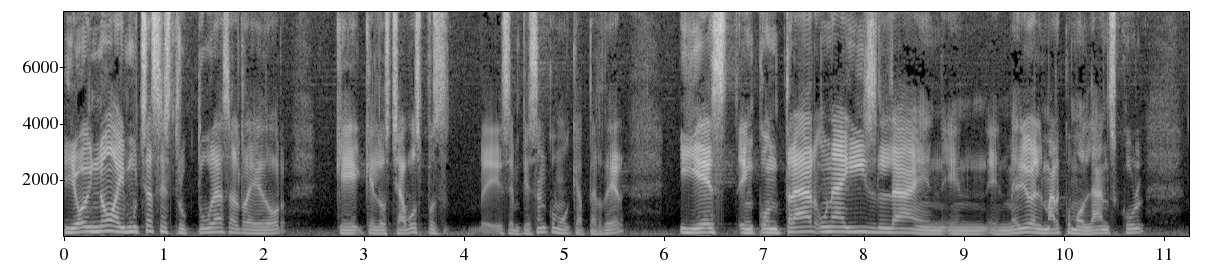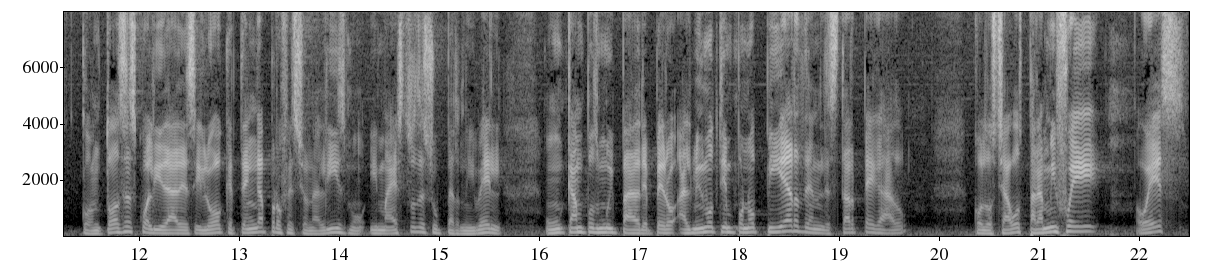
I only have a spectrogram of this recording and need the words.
Y hoy no, hay muchas estructuras alrededor que, los chavos pues eh, se empiezan como que a perder. Y es encontrar una isla en, en, medio del mar como Land School con todas esas cualidades y luego que tenga profesionalismo y maestros de super nivel, un campus muy padre, pero al mismo tiempo no pierden el estar pegado con los chavos. Para mí fue o es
